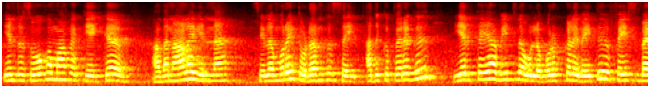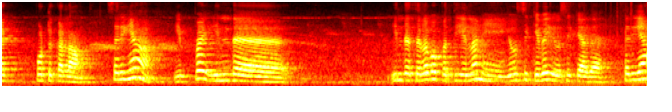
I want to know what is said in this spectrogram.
என்று சோகமாக கேட்க அதனால் என்ன? சில முறை தொடர்ந்து செய். அதுக்கு பிறகு இயற்கையாக வீட்டில் உள்ள பொருட்களை வைத்து ஃபேஸ் பேக் போட்டுக்கலாம். சரியா? இப்போ இந்த இந்த செலவை பற்றியெல்லாம் நீ யோசிக்கவே யோசிக்காத. சரியா?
